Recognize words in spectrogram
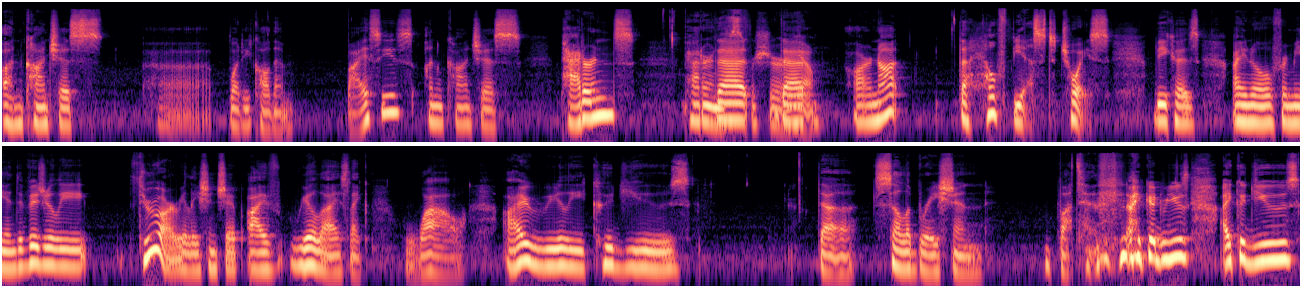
unconscious uh, what do you call them biases unconscious patterns Patterns that for sure. that yeah. are not the healthiest choice because I know for me individually through our relationship I've realized like wow I really could use the celebration button. I could use I could use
